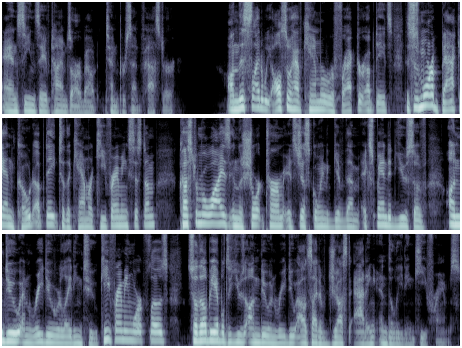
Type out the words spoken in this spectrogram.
and scene save times are about 10% faster. On this slide, we also have camera refactor updates. This is more a back-end code update to the camera keyframing system. Customer-wise, in the short term, it's just going to give them expanded use of undo and redo relating to keyframing workflows, so they'll be able to use undo and redo outside of just adding and deleting keyframes.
